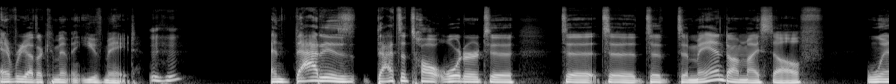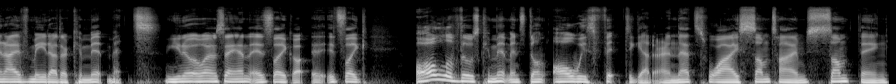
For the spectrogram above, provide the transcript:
every other commitment you've made. Mm-hmm. And that is that's a tall order to to to to demand on myself when I've made other commitments. You know what I'm saying? It's like it's like all of those commitments don't always fit together, and that's why sometimes something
